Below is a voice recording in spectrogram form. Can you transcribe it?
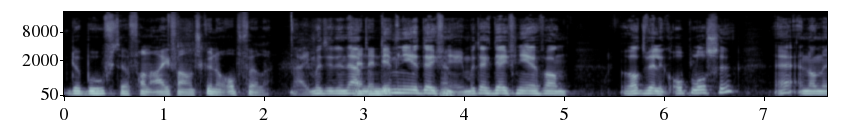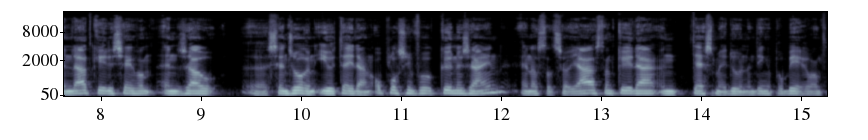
de behoefte van iPhones kunnen opvullen. Nou, je moet het inderdaad En in op die dit- manier definiëren. Je moet echt definiëren van wat wil ik oplossen. Hè? En dan inderdaad kun je dus zeggen van en zou eh, sensoren en IoT daar een oplossing voor kunnen zijn. En als dat zo ja is, dan kun je daar een test mee doen en dingen proberen. Want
